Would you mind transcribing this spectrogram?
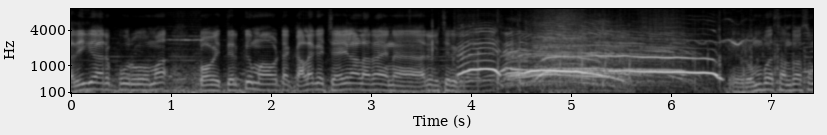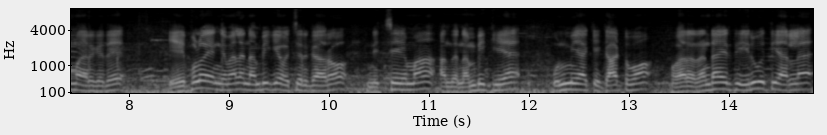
அதிகாரப்பூர்வமாக கோவை தெற்கு மாவட்ட கழக செயலாளராக என்னை அறிவிச்சிருக்காரு ரொம்ப சந்தோஷமாக இருக்குது. எவ்வளோ எங்கள் மேலே நம்பிக்கை வச்சுருக்காரோ நிச்சயமாக அந்த நம்பிக்கையை உண்மையாக்கி காட்டுவோம். வர ரெண்டாயிரத்தி இருபத்தி ஆறில்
